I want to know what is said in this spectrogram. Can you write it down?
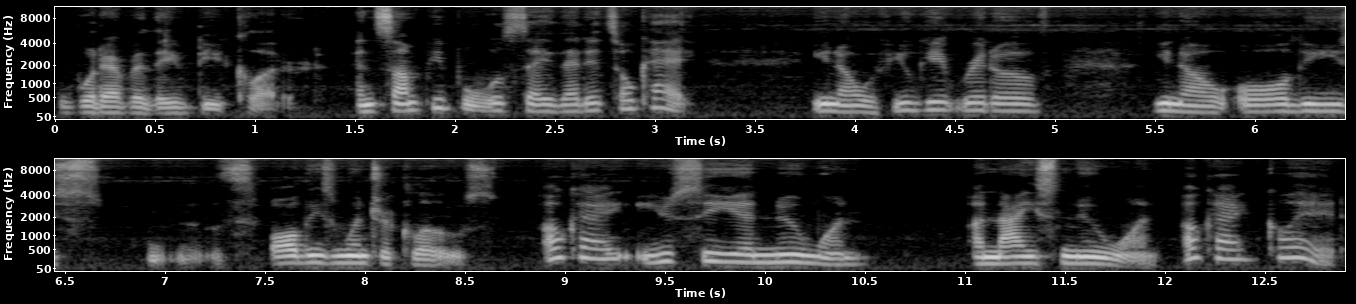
whatever they've decluttered. And some people will say that it's okay. You know, if you get rid of, you know, all these all these winter clothes, okay, you see a new one, a nice new one. Okay, go ahead.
